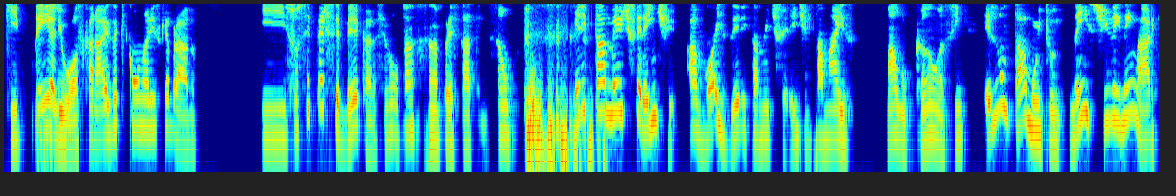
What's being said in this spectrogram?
que tem ali o Oscar Isaac com o nariz quebrado. E se você perceber, cara, se você voltar nessa cena prestar atenção, ele tá meio diferente. A voz dele tá meio diferente, ele tá mais malucão, assim. Ele não tá muito nem Steven nem Mark.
